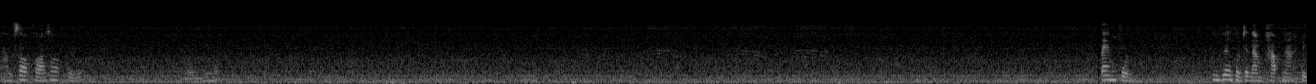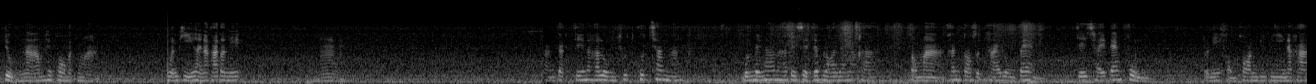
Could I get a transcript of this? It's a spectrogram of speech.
ตามซอกคอซอกหูลงให้หมดแป้งฝุ่นเพื่อนๆควรจะนำพับนะไปจุ่มน้ำให้พอมาดๆเหมือนผีหน่อยนะคะ ตอนนี้หลังจากเจ๊นะคะ ลงชุดคุชชั่นนะบนใบหน้านะคะเจ๊เสร็จเรียบร้อยแล้วนะคะ ต่อมาขั้นตอนสุดท้ายลงแป้ง เจ๊ใช้แป้งฝุ่น ตัวนี้ของพรบีบีนะคะ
